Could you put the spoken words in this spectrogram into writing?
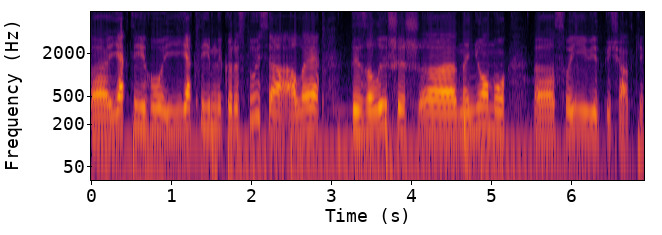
е, як ти його як ти їм не користуйся, але ти залишиш на ньому свої відпечатки.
